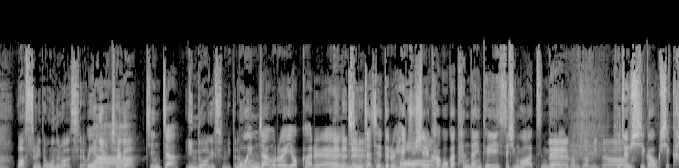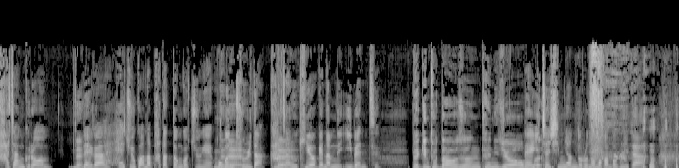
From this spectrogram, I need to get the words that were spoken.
왔습니다. 오늘 왔어요. 야, 오늘 제가 진짜 인도하겠습니다. 모임장으로의 역할을 네네네. 진짜 제대로 해주실 어. 각오가 단단히 돼 있으신 것 같은데 네, 감사합니다. 희준 씨가 혹시 가장 그럼 네. 내가 해주거나 받았던 것 중에 혹은 네네. 둘다 가장 네. 기억에 남는 이벤트. 백인 2010이죠. 네, 2010년도로 넘어간 겁니다.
